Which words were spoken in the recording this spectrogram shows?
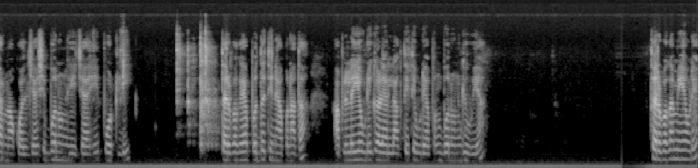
थर्माकॉलची अशी बनवून घ्यायची आहे पोटली. तर बघा या पद्धतीने आपण आता आपल्याला एवढी गळ्याला लागते तेवढी आपण बनवून घेऊया. तर बघा मी एवढ्या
